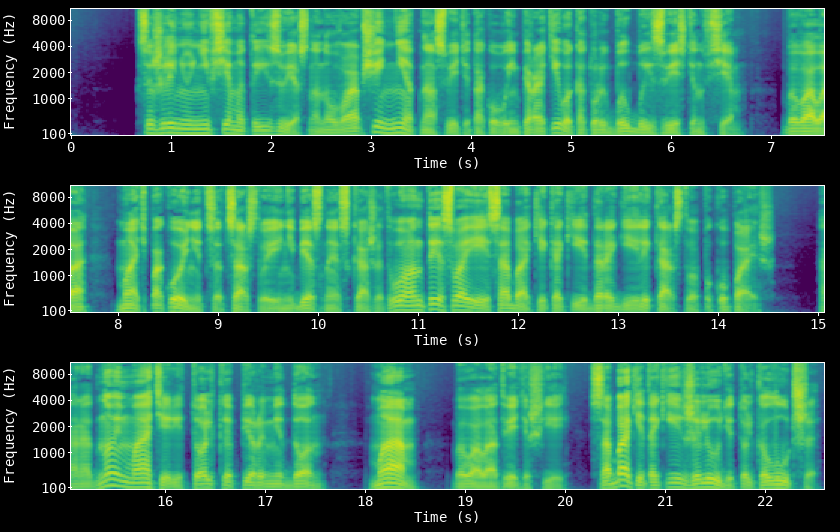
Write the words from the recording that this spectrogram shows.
К сожалению, не всем это известно, но вообще нет на свете такого императива, который был бы известен всем. Бывало, Мать-покойница, царство ей небесное, скажет, «Вон ты своей собаке какие дорогие лекарства покупаешь». А родной матери только пирамидон. «Мам», — бывало ответишь ей, — «собаки такие же люди, только лучше».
